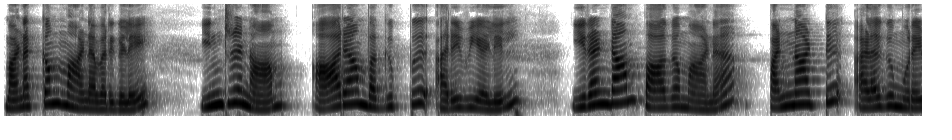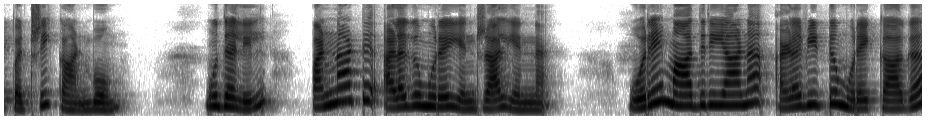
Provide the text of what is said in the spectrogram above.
வணக்கம் மாணவர்களே. இன்று நாம் ஆறாம் வகுப்பு அறிவியலில் இரண்டாம் பாகமான பன்னாட்டு அழகுமுறை பற்றி காண்போம். முதலில் பன்னாட்டு அழகுமுறை என்றால் என்ன? ஒரே மாதிரியான அளவீட்டு முறைக்காக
